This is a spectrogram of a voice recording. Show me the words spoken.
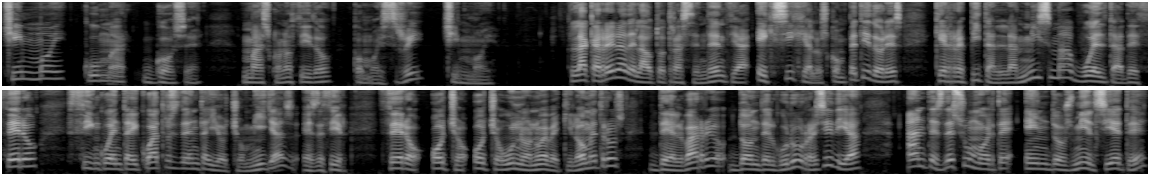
Chinmoy Kumar Gose, más conocido como Sri Chinmoy. La carrera de la autotrascendencia exige a los competidores que repitan la misma vuelta de 0,5478 millas, es decir, 0,8819 kilómetros, del barrio donde el gurú residía antes de su muerte en 2007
